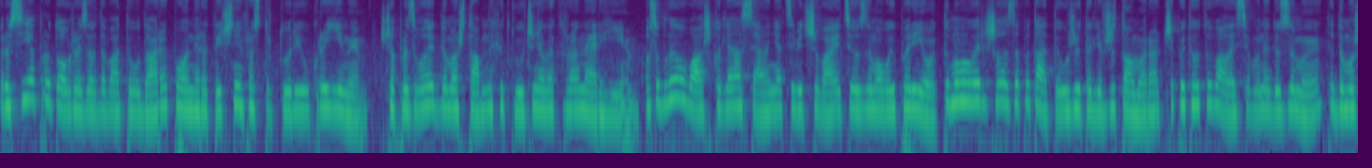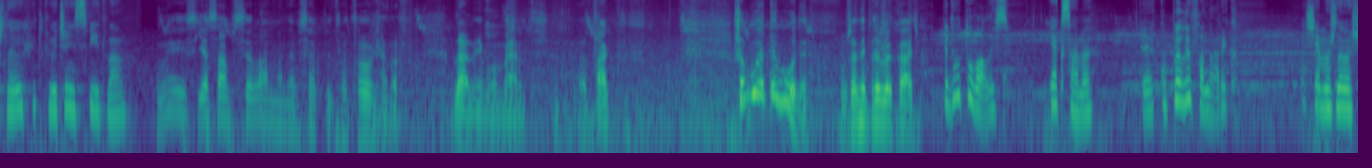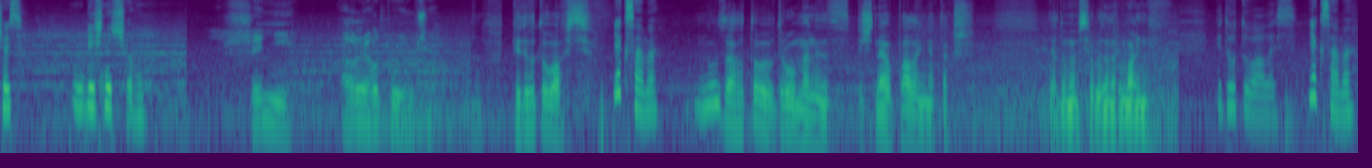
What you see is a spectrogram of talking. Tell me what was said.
Росія продовжує завдавати удари по енергетичній інфраструктурі України, що призводить до масштабних відключень електроенергії. Особливо важко для населення це відчувається у зимовий період. Тому ми вирішили запитати у жителів Житомира, чи підготувалися вони до зими та до можливих відключень світла. Ну, я сам з села, в мене все підготовлено в даний момент. А так, що буде, те буде. Вже не привикати. Підготувались. Як саме? Е, Купили фонарик. А ще можливо щось? Більш нічого. Ще ні, але готуємося. Підготувався. Як саме? Ну, заготовив дров, у мене пічне опалення, так що я думаю, все буде нормально. Підготувалась. Як саме?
